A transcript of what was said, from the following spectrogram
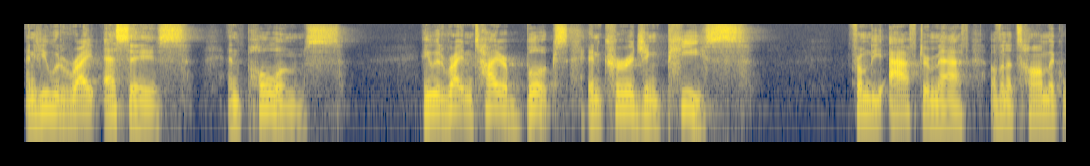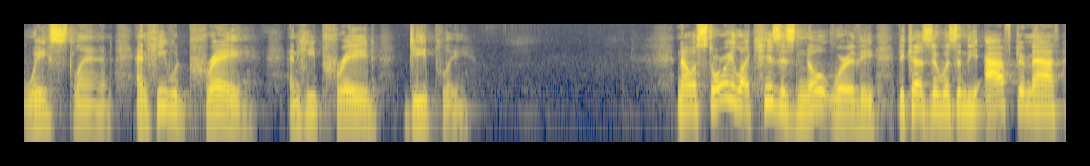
And he would write essays and poems. He would write entire books encouraging peace from the aftermath of an atomic wasteland. And he would pray, and he prayed deeply. Now, a story like his is noteworthy because it was in the aftermath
